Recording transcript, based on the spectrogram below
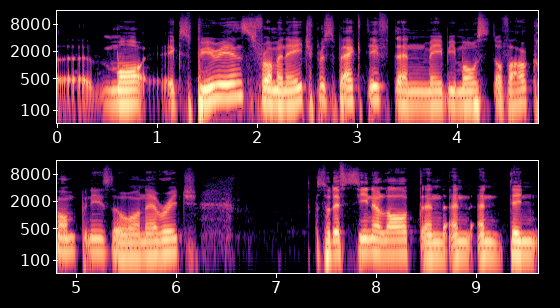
uh, more experienced from an age perspective than maybe most of our companies or on average. So they've seen a lot and and and they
